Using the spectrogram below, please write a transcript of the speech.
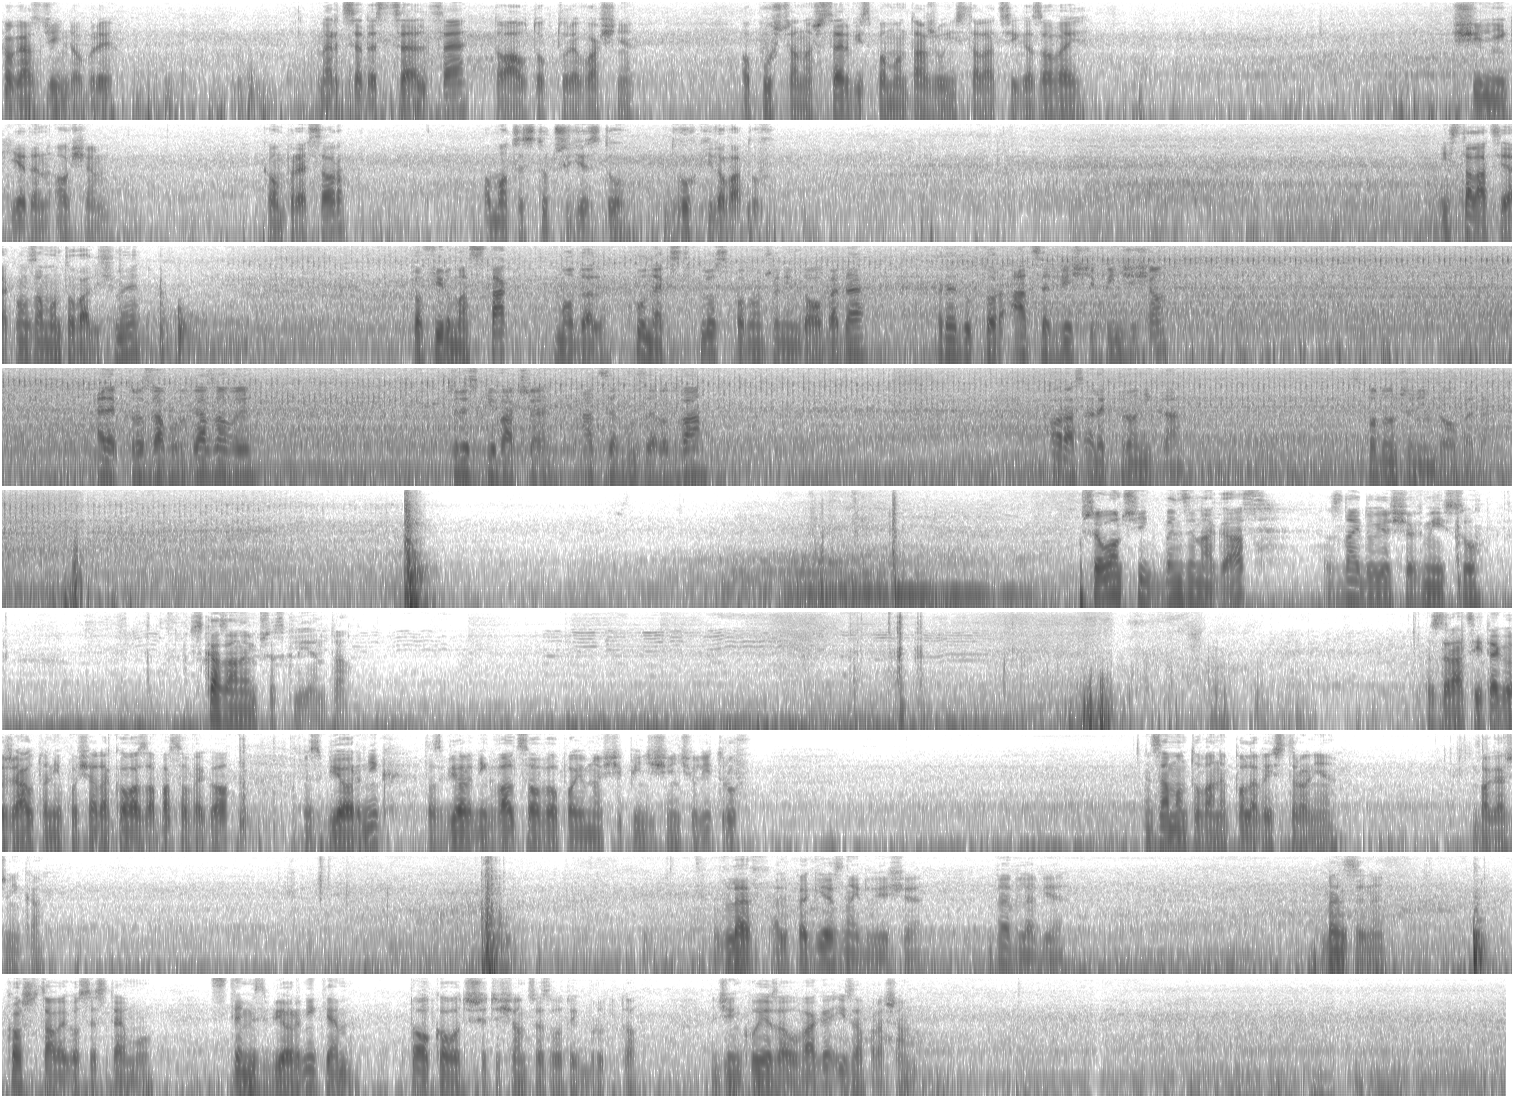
Energogaz, dzień dobry. Mercedes CLC to auto, które właśnie opuszcza nasz serwis po montażu instalacji gazowej. Silnik 1.8 kompresor o mocy 132 kW. Instalacja, jaką zamontowaliśmy, to firma Stack, model Kunext Plus z podłączeniem do OBD, reduktor AC250, elektrozabór gazowy, tryskiwacze ACW02 oraz elektronika z podłączeniem do OBD. Przełącznik benzyna-gaz znajduje się w miejscu wskazanym przez klienta. Z racji tego, że auto nie posiada koła zapasowego, zbiornik to zbiornik walcowy o pojemności 50 litrów, zamontowane po lewej stronie bagażnika. Wlew LPG znajduje się we wlewie benzyny. Koszt całego systemu z tym zbiornikiem to około 3000 zł brutto. Dziękuję za uwagę i zapraszam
